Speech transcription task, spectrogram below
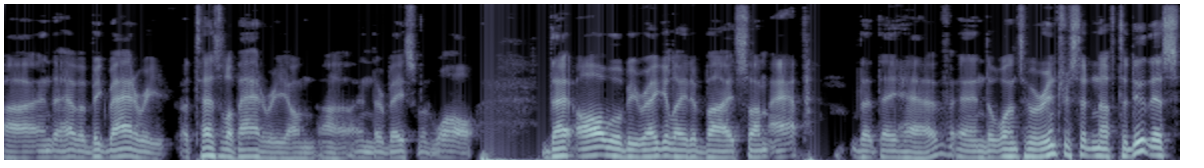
uh, and they have a big battery, a Tesla battery on uh, in their basement wall. That all will be regulated by some app that they have, and the ones who are interested enough to do this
